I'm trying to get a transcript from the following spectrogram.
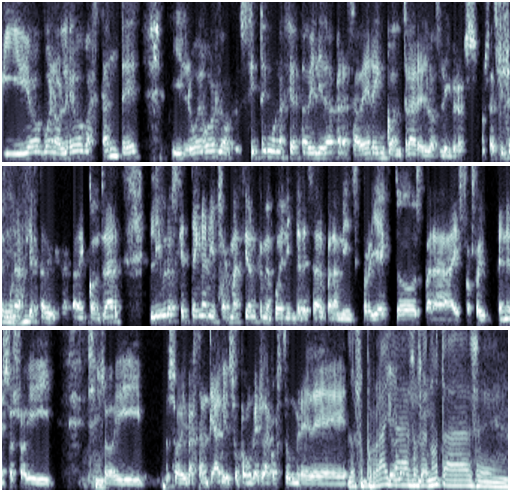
Y, yo, bueno, leo bastante y luego sí tengo una cierta habilidad para saber encontrar en los libros. O sea, sí, tengo una cierta habilidad para encontrar libros que tengan información que me pueden interesar para mis proyectos, para eso. Soy, en eso soy, soy soy bastante hábil, supongo que es la costumbre de... ¿Los subrayas, los anotas? Eh.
